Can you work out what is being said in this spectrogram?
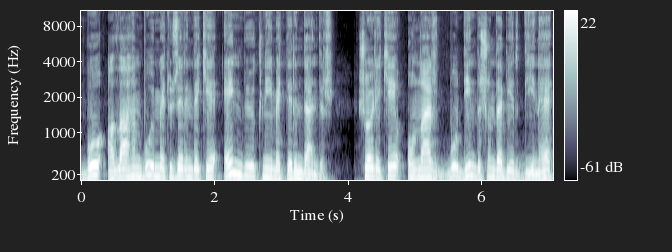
Bu Allah'ın bu ümmet üzerindeki en büyük nimetlerindendir. Şöyle ki onlar bu din dışında bir dine,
